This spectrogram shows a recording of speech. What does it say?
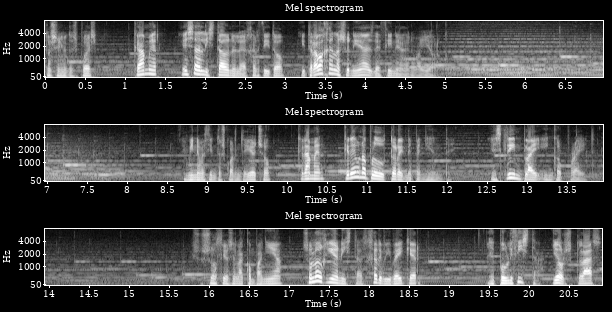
Dos años después, Kramer es alistado en el ejército y trabaja en las unidades de cine de Nueva York. En 1948, Kramer crea una productora independiente, Screenplay Incorporated. Sus socios en la compañía son los guionistas Herbie Baker, el publicista George Glass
